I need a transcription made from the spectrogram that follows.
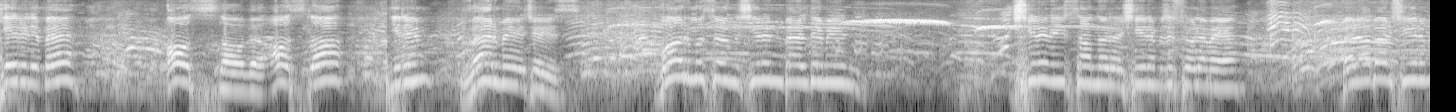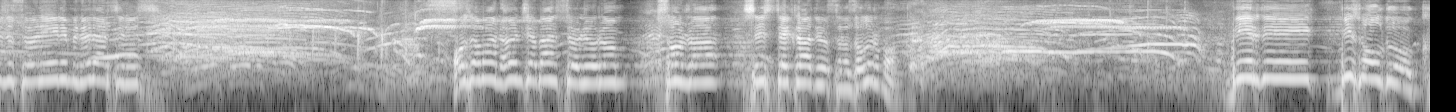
Gerilime asla ve asla prim vermeyeceğiz. Var mısın Şirin beldemin şirin insanları şiirimizi söylemeye? Beraber şiirimizi söyleyelim mi? Ne dersiniz? O zaman önce ben söylüyorum, sonra siz tekrar diyorsunuz olur mu? Birdik, biz olduk.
